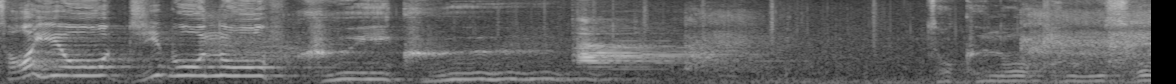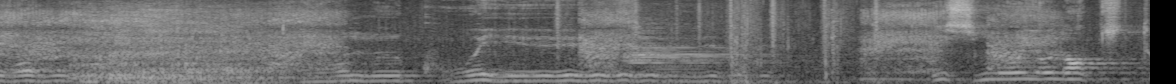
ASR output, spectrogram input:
さよ自母の福育。俗の謙遜。読む声。石の夜泣きと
